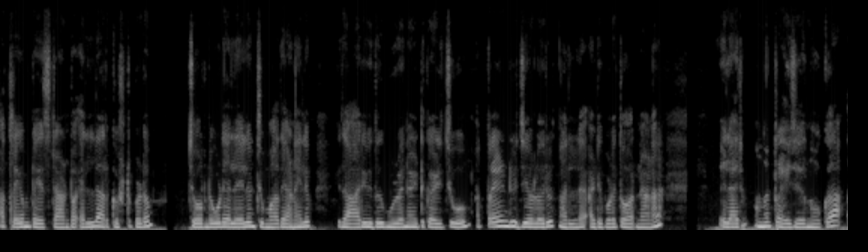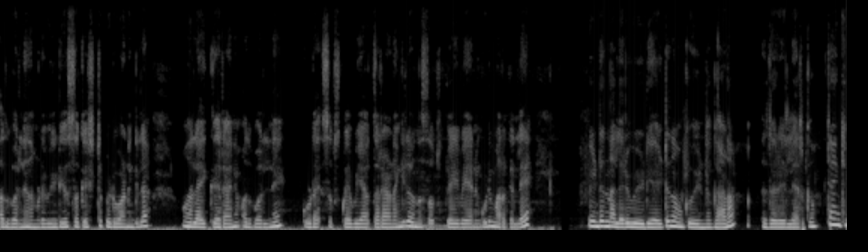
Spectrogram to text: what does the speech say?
അത്രയും ടേസ്റ്റാണ് കേട്ടോ എല്ലാവർക്കും ഇഷ്ടപ്പെടും. ചോറിന്റെ കൂടെ അല്ലെങ്കിലും ചുമ്മാതെ ആണെങ്കിലും ഇതാരും ഇത് മുഴുവനായിട്ട് കഴിച്ചു പോകും അത്രയും രുചിയുള്ളൊരു നല്ല അടിപൊളി തോരനാണ്. എല്ലാവരും ഒന്ന് ട്രൈ ചെയ്ത് നോക്കുക. അതുപോലെ തന്നെ നമ്മുടെ വീഡിയോസൊക്കെ ഇഷ്ടപ്പെടുവാണെങ്കിൽ ഒന്ന് ലൈക്ക് തരാനും അതുപോലെ തന്നെ കൂടെ സബ്സ്ക്രൈബ് ചെയ്യാത്തവരാണെങ്കിൽ ഒന്ന് സബ്സ്ക്രൈബ് ചെയ്യാനും കൂടി മറക്കല്ലേ. വീണ്ടും നല്ലൊരു വീഡിയോ ആയിട്ട് നമുക്ക് വീണ്ടും കാണാം. ഇതുവരെ എല്ലാവർക്കും താങ്ക്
